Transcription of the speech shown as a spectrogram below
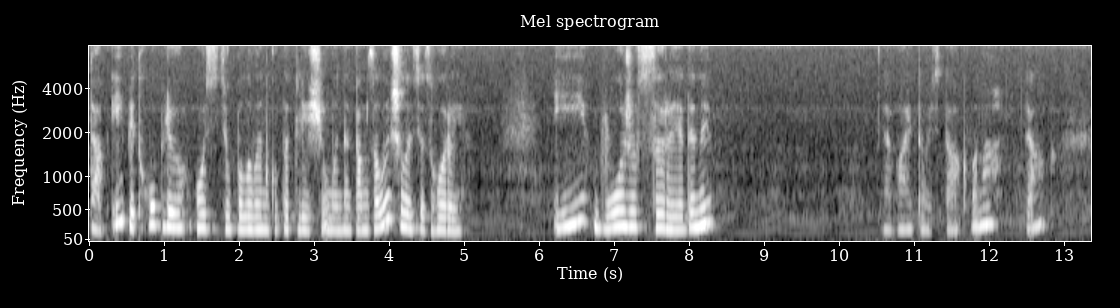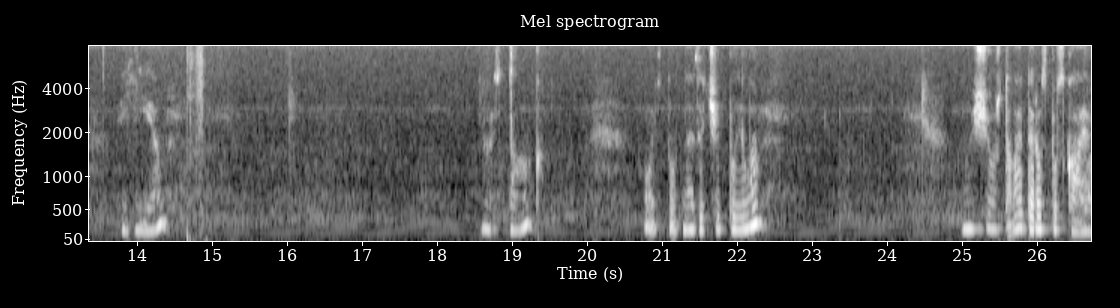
Так, і підхоплюю ось цю половинку петлі, що у мене там залишилося згори, і ввожу зсередини. Давайте ось так вона. Так, є. Ось так. Ось тут не зачепила. Ну що ж, давайте розпускаю.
